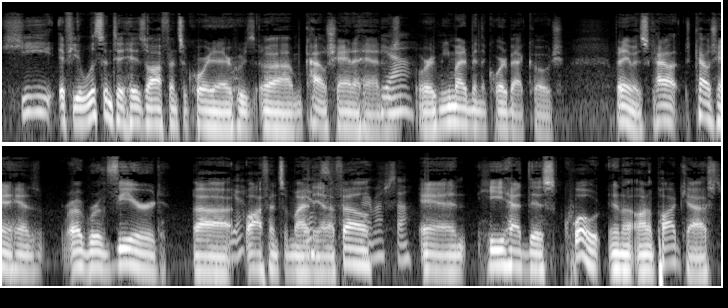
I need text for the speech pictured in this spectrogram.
he, if you listen to his offensive coordinator, who's um, Kyle Shanahan, Yeah. or he might have been the quarterback coach. But anyways, Kyle, Kyle Shanahan is a revered uh, Yeah. offensive mind Yes, in the NFL, very much so. and he had this quote in a, on a podcast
